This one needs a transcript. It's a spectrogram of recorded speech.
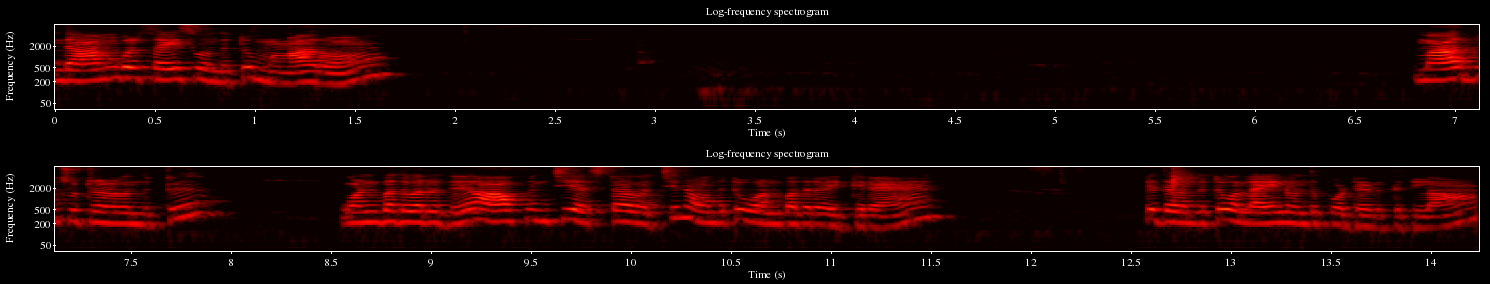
இந்த ஆம்கோல் சைஸ் வந்துட்டு மாறும். மார்பு சுற்றல் வந்துட்டு ஒன்பது வருது. ஆஃப் இன்ச்சு எக்ஸ்ட்ரா வச்சு நான் வந்துட்டு ஒன்பதரை வைக்கிறேன். இதை வந்துட்டு ஒரு லைன் வந்து போட்டு எடுத்துக்கலாம்.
